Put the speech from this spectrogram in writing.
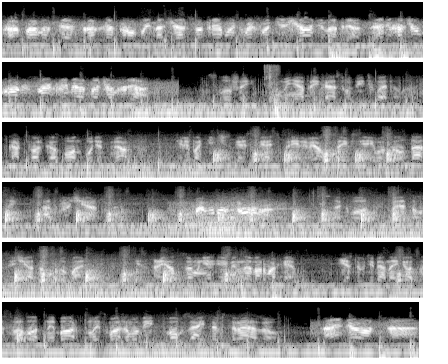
Пропала связь с разведгруппой. Начальство требует вызвать еще один отряд. Я не хочу гробить своих ребят почем зря. Слушай, у меня приказ убить Фэттела. Как только он будет мертв, телепатическая связь прервется, и все его солдаты отключатся. Было бы здорово. Так вот, Бэтл сейчас отступает. И сдается мне именно Вармахем. Если у тебя найдется свободный борт, мы сможем убить двух зайцев сразу. Найдется.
